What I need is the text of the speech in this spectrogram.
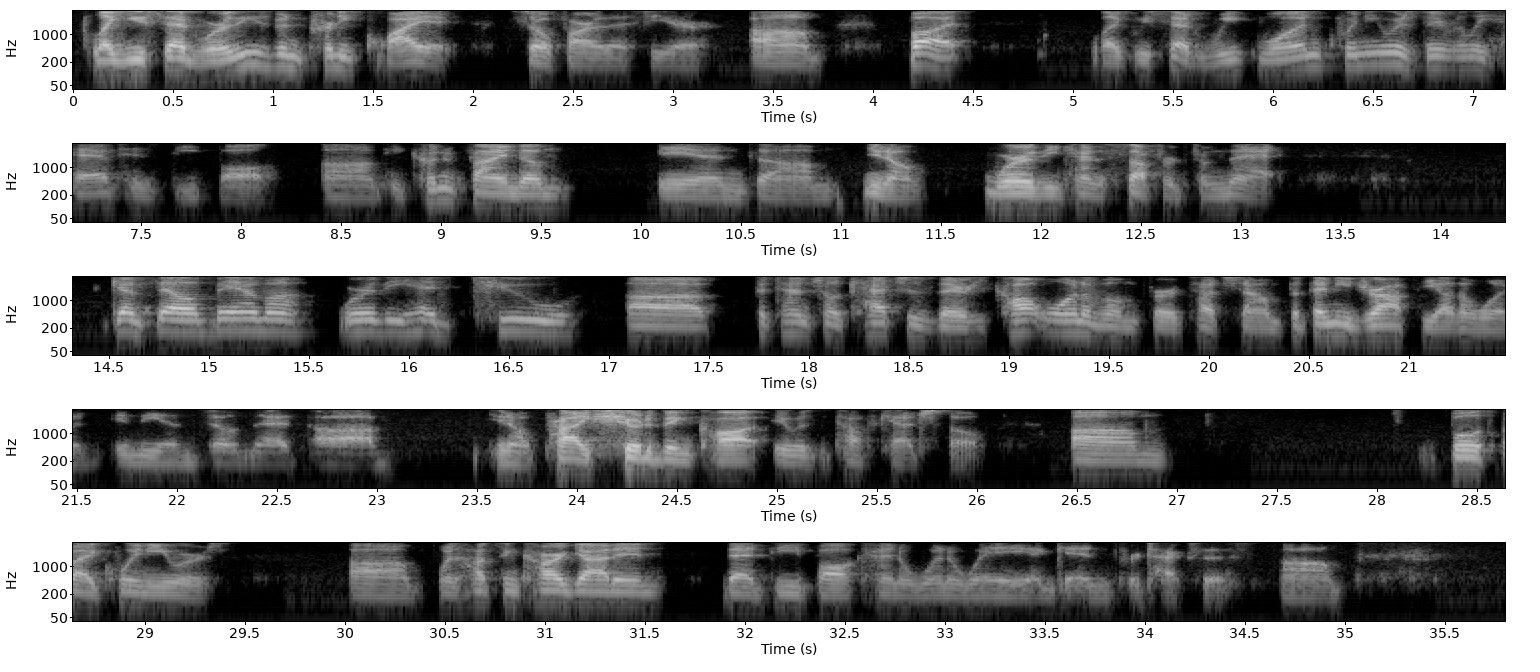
like you said, Worthy's been pretty quiet so far this year. Um, but like we said, week one, Quinn Ewers didn't really have his deep ball. Um, he couldn't find him, and um, you know Worthy kind of suffered from that. Against Alabama, Worthy had two uh, potential catches there. He caught one of them for a touchdown, but then he dropped the other one in the end zone that uh, you know probably should have been caught. It was a tough catch though. Um, both by Quinn Ewers. Um, when Hudson Card got in, that deep ball kind of went away again for Texas. Um,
